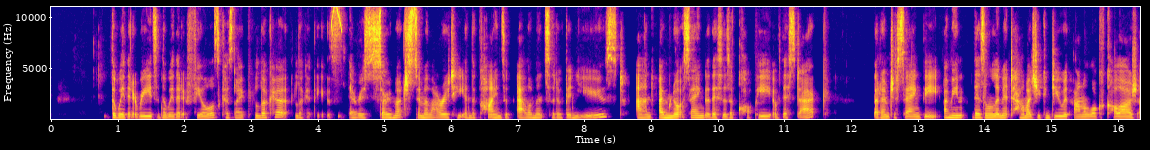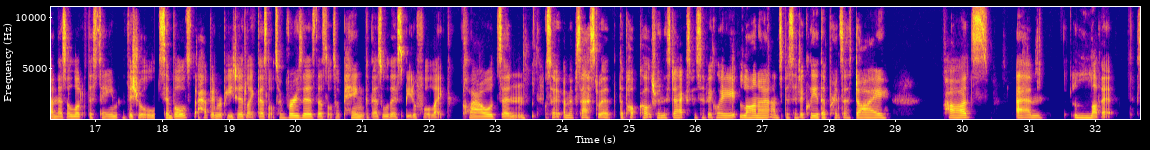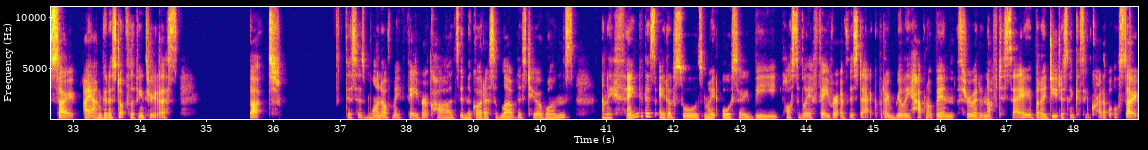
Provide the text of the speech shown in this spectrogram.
the way that it reads and the way that it feels because like look at look at these there is so much similarity in the kinds of elements that have been used and i'm not saying that this is a copy of this deck but I'm just saying the I mean there's a limit to how much you can do with analog collage and there's a lot of the same visual symbols that have been repeated. Like there's lots of roses there's lots of pink there's all this beautiful like clouds and so I'm obsessed with the pop culture in this deck specifically Lana and specifically the Princess Di cards. Um love it. So I am going to stop flipping through this but this is one of my favorite cards in the Goddess of Love, this Two of Wands. And I think this Eight of Swords might also be possibly a favorite of this deck, but I really have not been through it enough to say, but I do just think it's incredible. So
